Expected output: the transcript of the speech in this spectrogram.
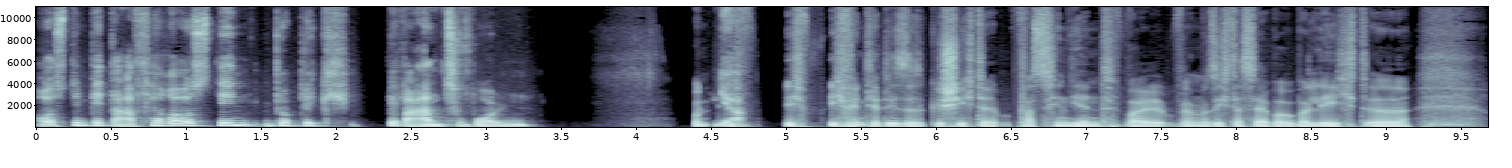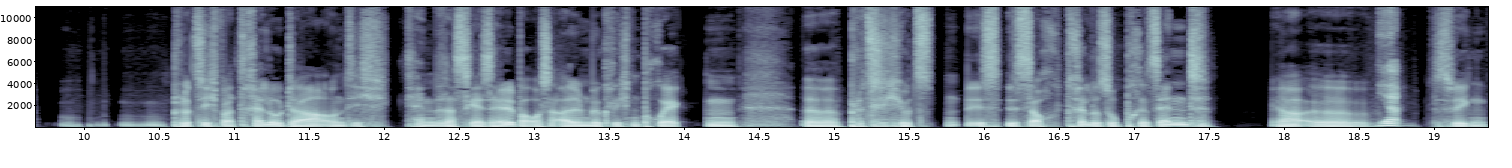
aus dem Bedarf heraus, den Überblick bewahren zu wollen. Und ja. ich, ich, ich finde ja diese Geschichte faszinierend, weil wenn man sich das selber überlegt, äh, plötzlich war Trello da und ich kenne das ja selber aus allen möglichen Projekten. Äh, plötzlich ist, ist auch Trello so präsent. Ja, äh, ja. deswegen.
